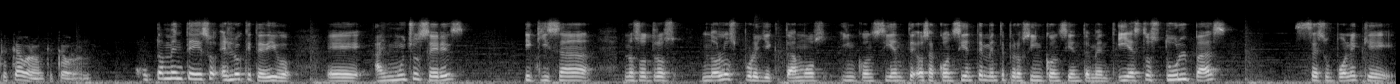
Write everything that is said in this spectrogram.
qué cabrón, qué cabrón. Justamente eso es lo que te digo. Eh, hay muchos seres que quizá nosotros no los proyectamos inconsciente, o sea, conscientemente, pero sí inconscientemente. Y estos tulpas se supone que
